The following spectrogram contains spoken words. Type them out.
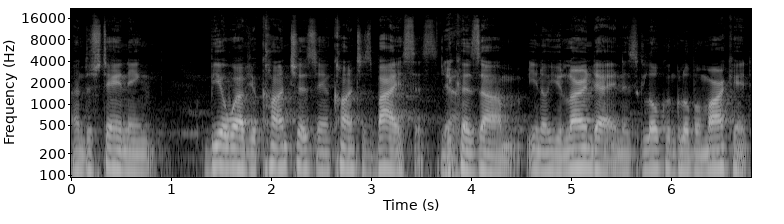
understanding be aware of your conscious and unconscious biases Yeah. because um, you know you learn that in this local and global market,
